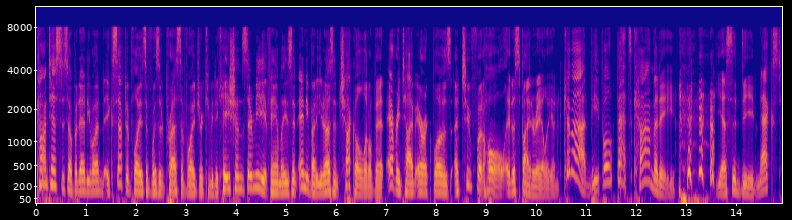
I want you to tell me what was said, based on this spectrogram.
Contest is open to anyone except employees of Wizard Press and Voyager Communications, their immediate families, and anybody who doesn't chuckle a little bit every time Aric blows a two foot hole in a spider alien. Come on, people, that's comedy. yes, indeed. Next.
